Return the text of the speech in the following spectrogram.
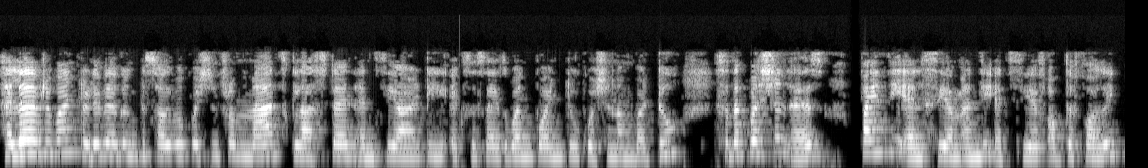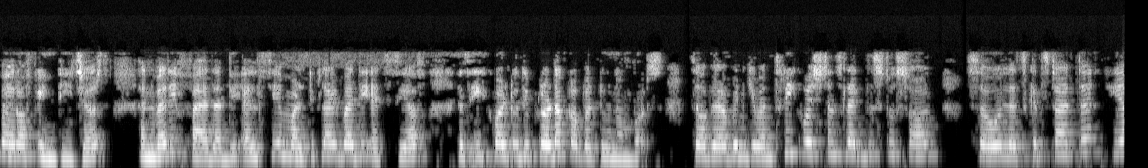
Hello everyone, today we are going to solve a question from Maths Class 10 NCERT exercise 1.2 question number 2. So the question is, find the LCM and the HCF of the following pair of integers and verify that the LCM multiplied by the HCF is equal to the product of the two numbers. So we have been given three questions like this to solve. So let's get started. Yeah.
